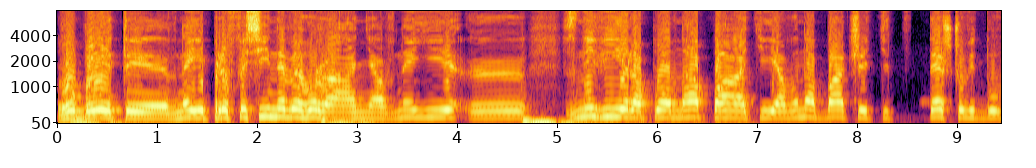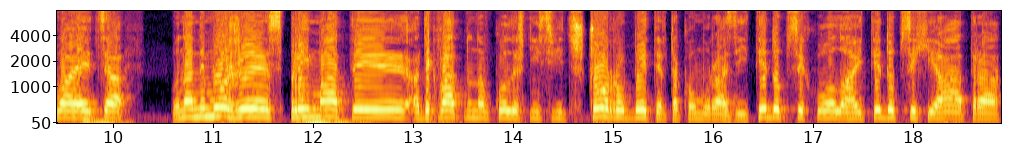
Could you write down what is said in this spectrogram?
робити, в неї професійне вигорання, в неї е, зневіра, повна апатія, вона бачить те, що відбувається, вона не може сприймати адекватно навколишній світ. Що робити в такому разі? Йти до психолога, йти до психіатра,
